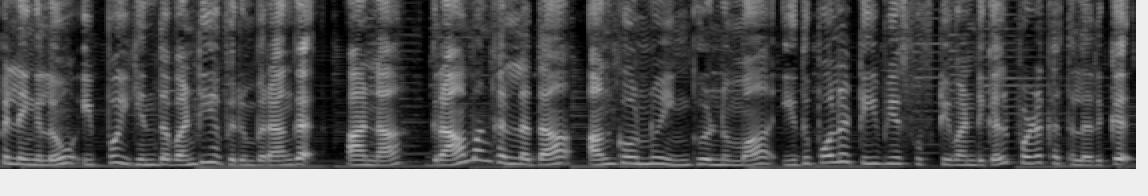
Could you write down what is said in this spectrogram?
பிள்ளைங்களும் இப்போ இந்த வண்டியை விரும்புறாங்க. ஆனா கிராமங்கள்ல தான் அங்கொன்னும் ஒண்ணுமா இது போல டிவிஎஸ் 50 வண்டிகள் புழக்கத்துல இருக்கு.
